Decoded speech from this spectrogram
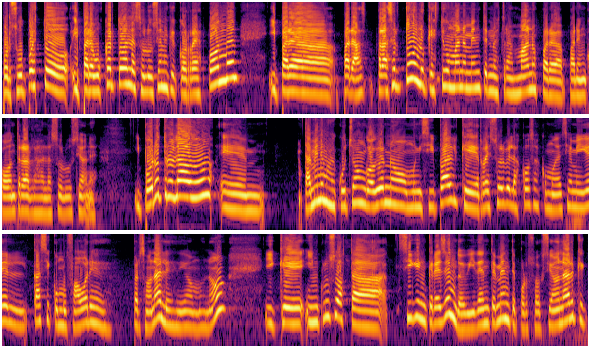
Por supuesto, y para buscar todas las soluciones que corresponden y para, para, para hacer todo lo que esté humanamente en nuestras manos para, para encontrar las, las soluciones. Y por otro lado, eh, también hemos escuchado un gobierno municipal que resuelve las cosas, como decía Miguel, casi como favores personales, digamos, ¿no? Y que incluso hasta siguen creyendo, evidentemente, por su accionar, que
